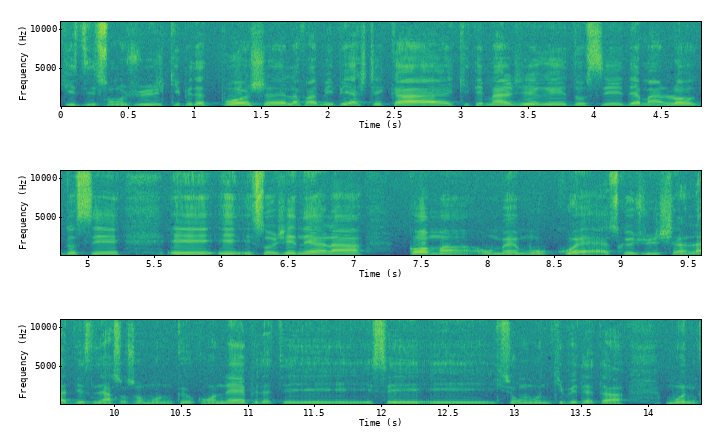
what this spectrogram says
qui dit son juge, qui peut être proche la famille PHTK, qui était mal géré, dossier des malocs, dossier et, et, son général là, comment ou même ou quoi est-ce que juge la désignation sont monde que connaît peut-être c'est sont monde qui peut-être monde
